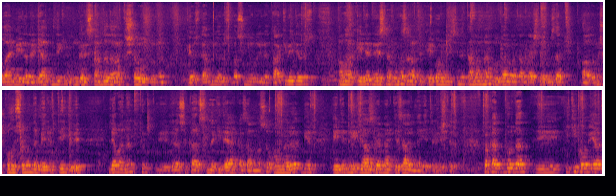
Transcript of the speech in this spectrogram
olay meydana geldiğinde ki Bulgaristan'da da artışlar olduğunu gözlemliyoruz, basın yoluyla takip ediyoruz. Ama Edirne esnafımız artık ekonomisini tamamen Bulgar vatandaşlarımıza bağlamış. Komisyonun da belirttiği gibi Leva'nın Türk e, lirası karşısındaki değer kazanması onları bir Edirne'yi cazibe merkezi haline getirmiştir. Fakat buradan e, iki konuya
